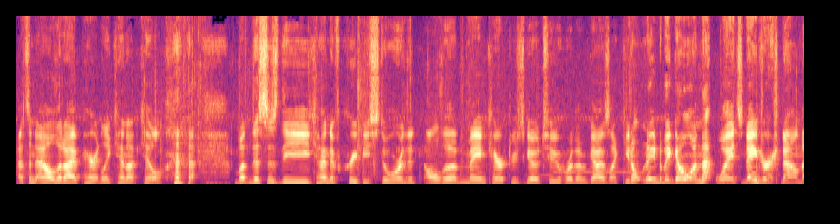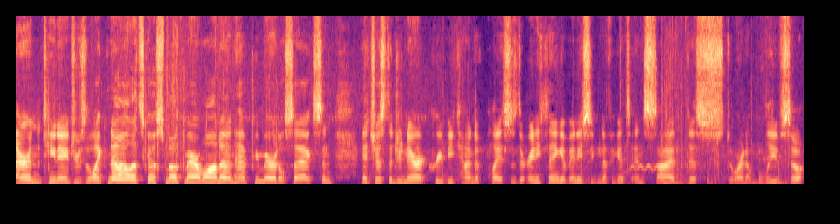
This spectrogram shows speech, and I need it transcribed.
That's an owl that I apparently cannot kill. but this is the kind of creepy store that all the main characters go to where the guy's like, you don't need to be going that way, it's dangerous down there. And the teenagers are like, no, let's go smoke marijuana and have premarital sex. And it's just a generic creepy kind of place. Is there anything of any significance inside this store? I don't believe so.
